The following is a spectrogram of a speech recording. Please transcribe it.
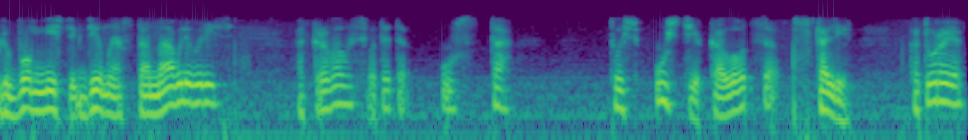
в любом месте, где мы останавливались, открывалось вот это уста, то есть устье колодца в скале, которое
